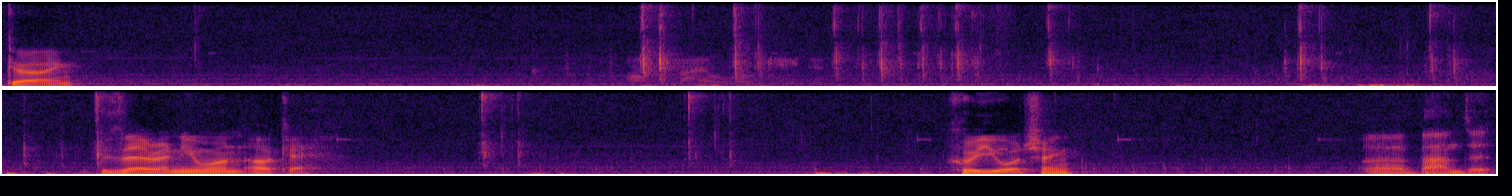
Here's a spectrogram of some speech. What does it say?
going. Is there anyone? Okay. Who are you watching? Uh, Bandit.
